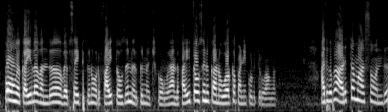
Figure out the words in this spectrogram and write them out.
இப்போ உங்கள் கையில் வந்து வெப்சைட்டுக்குன்னு ஒரு ஃபைவ் தௌசண்ட் இருக்குதுன்னு வச்சுக்கோங்களேன். அந்த ஃபைவ் தௌசண்ட்க்கான ஒர்க்கை பண்ணி கொடுத்துருவாங்க. அதுக்கப்புறம் அடுத்த மாதம் வந்து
